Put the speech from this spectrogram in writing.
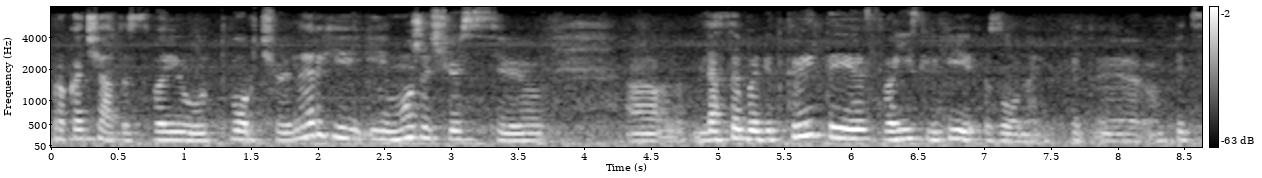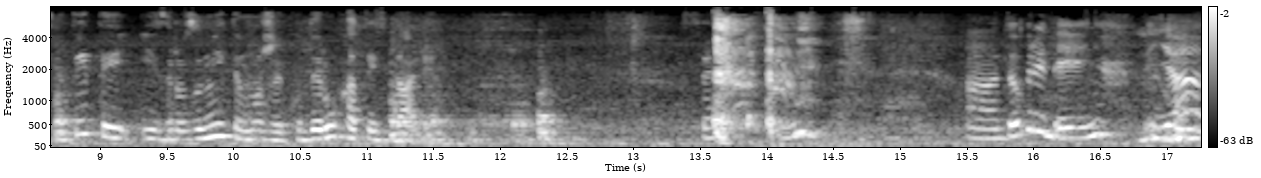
прокачати свою творчу енергію і може щось е, е, для себе відкрити, свої сліпі зони, е, підсвітити і зрозуміти, може, куди рухатись далі. Все. Добрий день. Я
